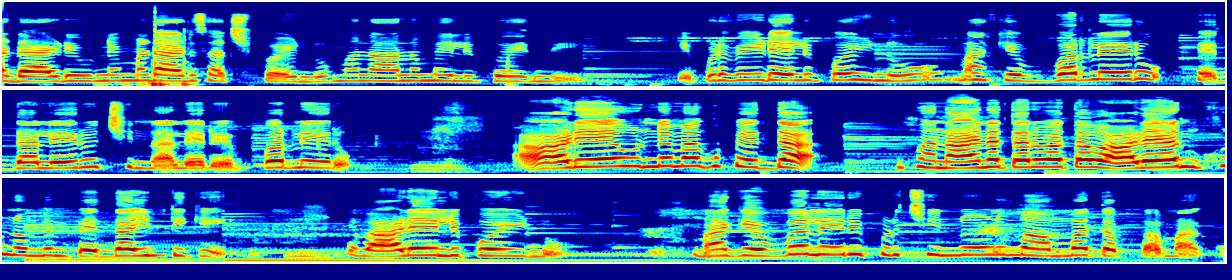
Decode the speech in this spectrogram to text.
మా డాడీ ఉండే మా డాడీ చచ్చిపోయిండు మా నాన్నమ్మ వెళ్ళిపోయింది. ఇప్పుడు వీడు వెళ్ళిపోయిండు మాకు ఎవ్వరు లేరు పెద్ద లేరు చిన్న లేరు ఎవ్వరు లేరు. ఆడే ఉండే మాకు పెద్ద. మా నాయన తర్వాత వాడే అనుకున్నాం మేము పెద్ద ఇంటికి. వాడే వెళ్ళిపోయిండు. మాకు లేరు ఇప్పుడు చిన్నోడు మా అమ్మ తప్ప మాకు.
